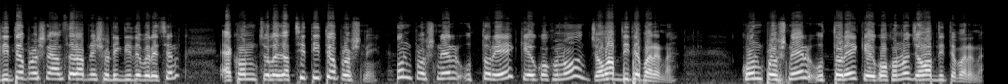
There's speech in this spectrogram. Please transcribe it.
দ্বিতীয় প্রশ্নের আনসার আপনি সঠিক দিতে পেরেছেন। এখন চলে যাচ্ছি তৃতীয় প্রশ্নে। কোন প্রশ্নের উত্তরে কেউ কখনো জবাব দিতে পারে না? কোন প্রশ্নের উত্তরে কেউ কখনো জবাব দিতে পারে না?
